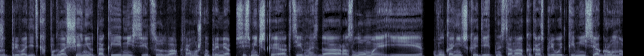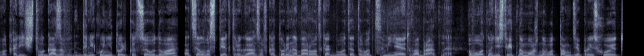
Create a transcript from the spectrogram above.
может приводить к поглощению, так и эмиссии СО2. Потому что, например, сейсмическая активность, да, разломы и вулканическая деятельность, она как раз приводит к эмиссии огромного количества газов, далеко не только СО2, а целого спектра газов, которые, наоборот, как бы вот это вот меняют в обратное. Вот, но действительно можно вот там, где происходит,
